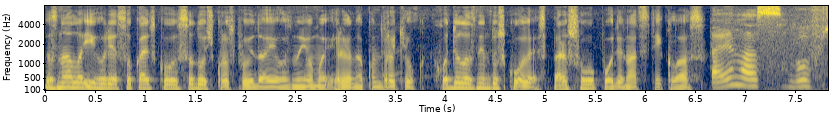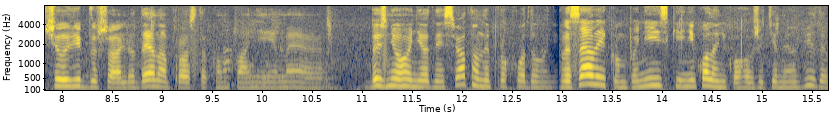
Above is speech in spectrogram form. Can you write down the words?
Знала Ігоря Сокальського садочку, розповідає його знайома Ірина Кондратюк. Ходила з ним до школи з 1 по 11 клас. Він у нас був чоловік душа, людина просто компанії. Ми без нього ні одне свято не проходило. Веселий, компанійський, ніколи нікого в житті не обідав.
